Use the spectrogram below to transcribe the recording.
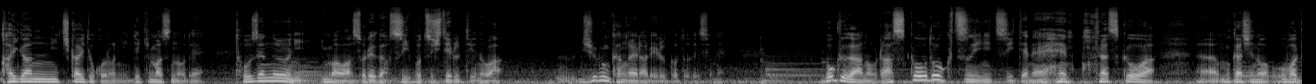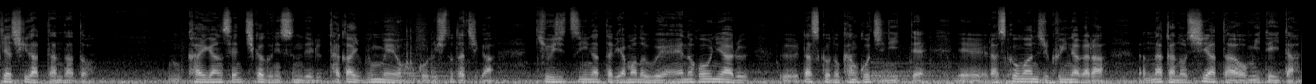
海岸に近いところにできますので当然のように今はそれが水没しているというのは十分考えられることですよね。僕があのラスコー洞窟についてね ラスコーは昔のお化け屋敷だったんだと海岸線近くに住んでいる高い文明を誇る人たちが休日になったり山の上の方にあるラスコの観光地に行って、えー、ラスコまんじゅう食いながら中のシアターを見ていた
